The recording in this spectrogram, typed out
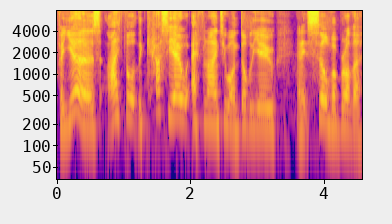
For years, I thought the Casio F91W and its silver brother,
